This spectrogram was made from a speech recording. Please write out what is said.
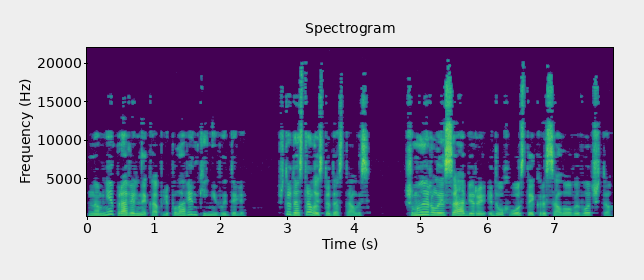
Но мне правильные капли половинки не выдали. Что досталось, то досталось. Шмырлы, саберы и двуххвостые крысоловы, вот что.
